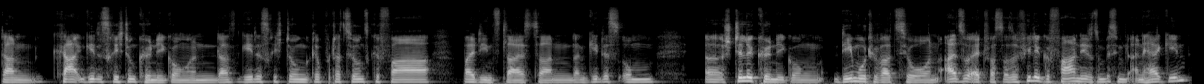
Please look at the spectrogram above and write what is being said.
dann geht es Richtung Kündigungen, dann geht es Richtung Reputationsgefahr bei Dienstleistern, dann geht es um äh, stille Kündigung, Demotivation, also etwas, also viele Gefahren, die da so ein bisschen mit einhergehen,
